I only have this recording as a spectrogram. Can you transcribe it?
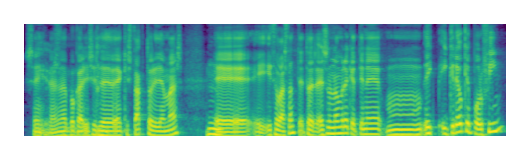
Sí, es la era de un- Apocalipsis de X Factor y demás eh, hizo bastante. Entonces, es un hombre que tiene. mm, y, y creo que por fin,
